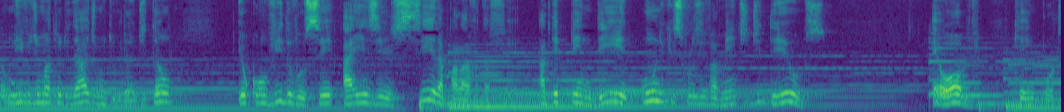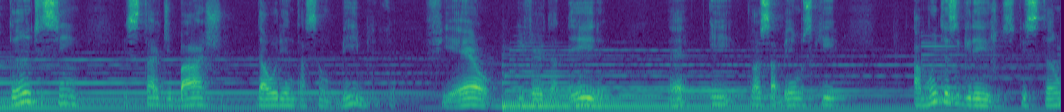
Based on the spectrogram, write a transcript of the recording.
é um nível de maturidade muito grande. Então, eu convido você a exercer a palavra da fé, a depender única e exclusivamente de Deus. É óbvio que é importante sim estar debaixo da orientação bíblica, fiel e verdadeira, né? e nós sabemos que há muitas igrejas que estão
